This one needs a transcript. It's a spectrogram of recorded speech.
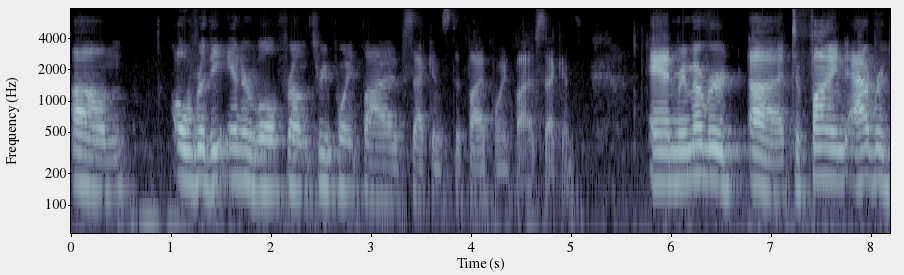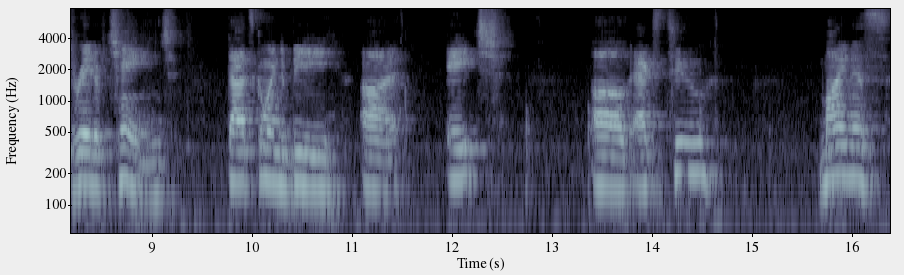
um, over the interval from 3.5 seconds to 5.5 seconds. And remember, uh, to find average rate of change, that's going to be uh, h of x2 minus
